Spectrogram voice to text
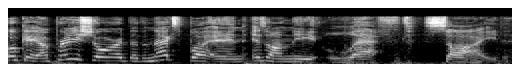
Okay, I'm pretty sure that the next button is on the left side.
